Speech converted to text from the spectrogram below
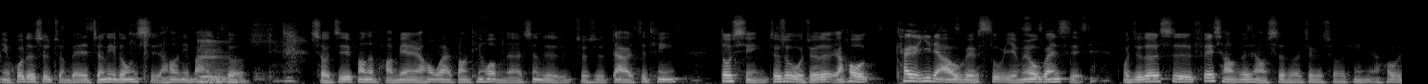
你或者是准备整理东西，然后你把一个手机放在旁边，然后外放听我们的，甚至就是戴耳机听都行。就是我觉得，然后开个一点二五倍速也没有关系。我觉得是非常非常适合这个时候听。然后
